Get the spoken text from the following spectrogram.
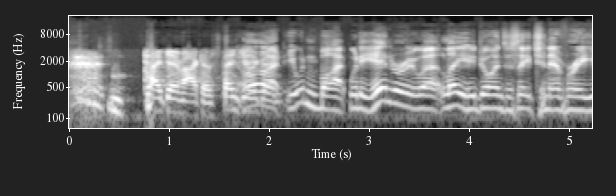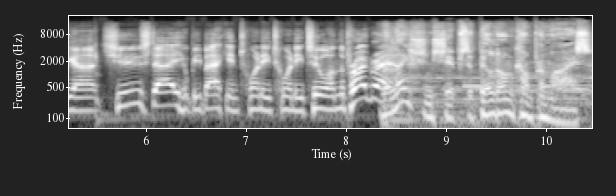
Take care, Marcus. Thank you All again. right, you wouldn't bite, would he? Andrew uh, Leigh, who joins us each and every uh, Tuesday, he'll be back in 2022 on the program. Relationships are built on compromise,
